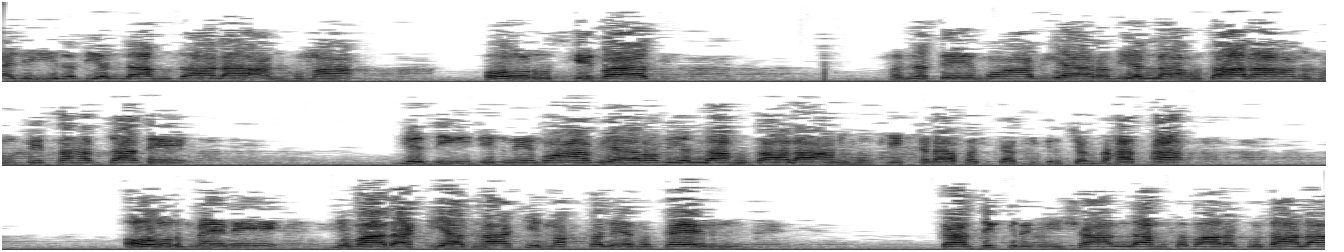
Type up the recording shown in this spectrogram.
علی رضی اللہ تعالی عنہما، اور اس کے بعد حضرت معاویہ رضی اللہ تعالی عنہ کے صاحبزادے یزید ابن معاویہ رضی اللہ تعالی عنہ کی خلافت کا ذکر چل رہا تھا۔ اور میں نے یہ وعدہ کیا تھا کہ مقتل حسین کا ذکر انشاءاللہ اللہ تبارک و تعالی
